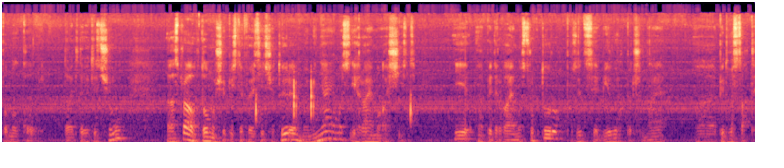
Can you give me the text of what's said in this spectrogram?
помилковий. Давайте дивитися чому. Справа в тому, що після ферзі 4 ми міняємось і граємо А6. І підриваємо структуру, позиція білих починає підвисати.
